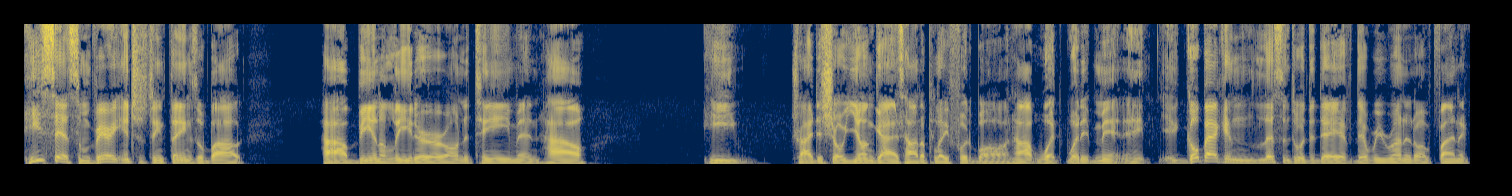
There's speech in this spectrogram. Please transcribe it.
He said some very interesting things about how being a leader on the team and how he tried to show young guys how to play football and how what what it meant. And he, go back and listen to it today if they'll rerun it or find a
